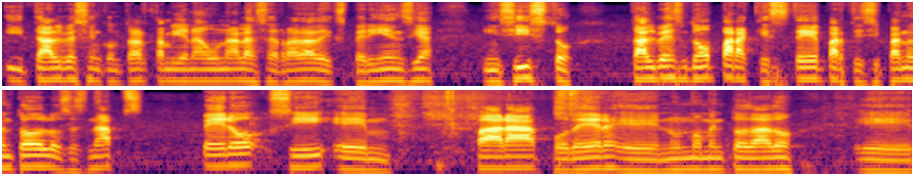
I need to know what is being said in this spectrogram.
y tal vez encontrar también a una ala cerrada de experiencia, insisto, tal vez no para que esté participando en todos los snaps, pero sí em, para poder eh, en un momento dado, eh,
